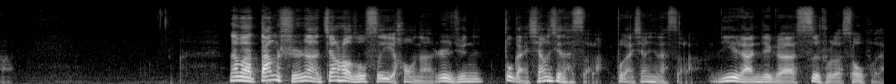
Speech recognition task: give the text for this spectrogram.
啊。那么当时呢，江少祖死以后呢，日军不敢相信他死了，不敢相信他死了，依然这个四处的搜捕他。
